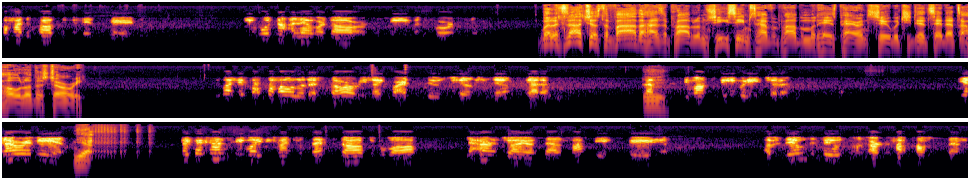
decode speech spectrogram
but had a problem with his parents, he would not allow her daughter to see him in the first place. Well, it's not just the father has a problem. She seems to have a problem with his parents too, but she did say that's a whole other story. Well, if that's a whole other story, like, what are the two children doing together? Mm. They want to be with each other. You know what I mean? Yeah. Like, I can't see why they can't just let the daughter go off, let her enjoy herself, have the experience. I the of them are have common sense.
